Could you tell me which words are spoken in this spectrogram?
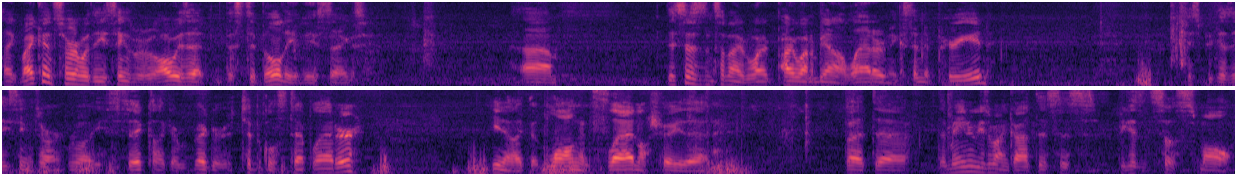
Like my concern with these things was always that the stability of these things. Um, this isn't something I'd probably want to be on a ladder an extended period, just because these things aren't really thick like a regular typical step ladder. You know, like long and flat. And I'll show you that. But uh, the main reason why I got this is because it's so small.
